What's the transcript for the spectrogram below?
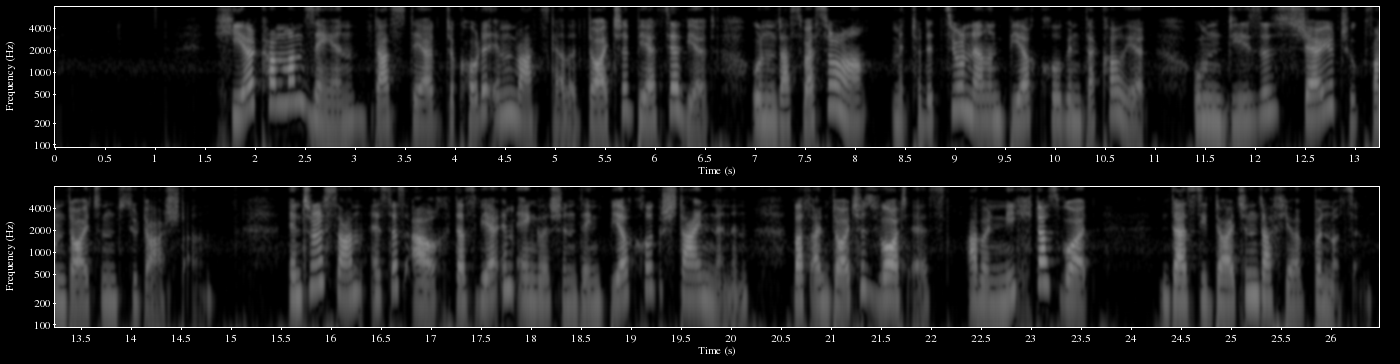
Hier kann man sehen, dass der Dakota Inn Rathskeller deutsche Bier serviert und das Restaurant mit traditionellen Bierkrügen dekoriert, um dieses Stereotyp von Deutschen zu darstellen. Interessant ist es auch, dass wir im Englischen den Bierkrug Stein nennen, was ein deutsches Wort ist, aber nicht das Wort das die Deutschen dafür benutzen.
